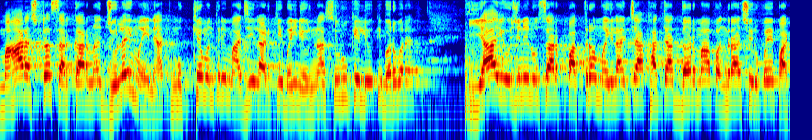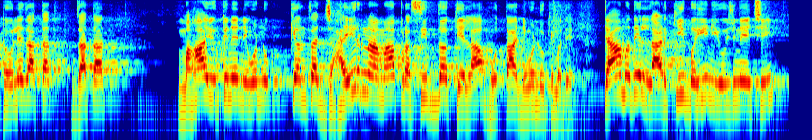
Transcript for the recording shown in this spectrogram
महाराष्ट्र सरकारनं जुलै महिन्यात मुख्यमंत्री माझी लाडकी बहीण योजना सुरू केली होती बरोबर आहे? या योजनेनुसार पात्र महिलांच्या खात्यात दरमहा पंधराशे रुपये पाठवले जातात. जातात. महायुतीने निवडणुकांचा जाहीरनामा प्रसिद्ध केला होता निवडणुकीमध्ये. त्यामध्ये लाडकी बहीण योजनेची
